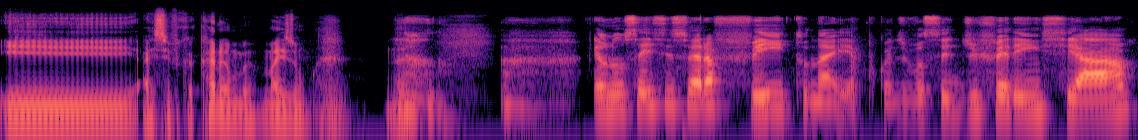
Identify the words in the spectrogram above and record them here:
e aí você fica, caramba, mais um. Né? Eu não sei se isso era feito na época, de você diferenciar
